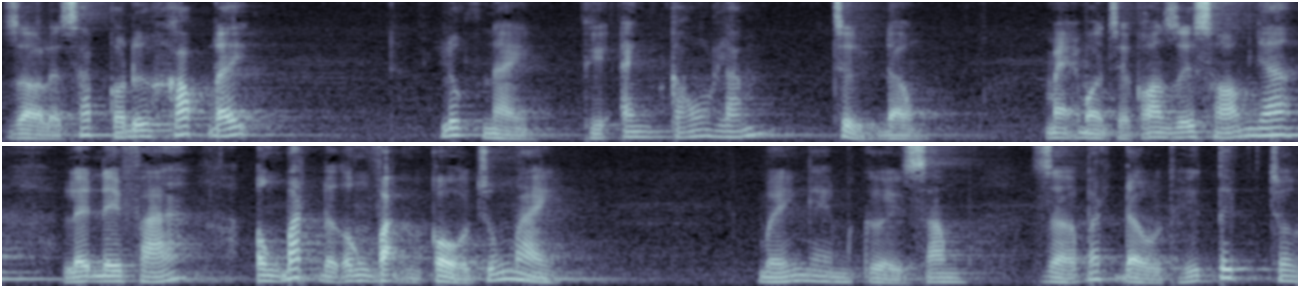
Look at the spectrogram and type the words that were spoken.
giờ lại sắp có đứa khóc đấy." Lúc này thì anh cáu lắm, chửi đồng: "Mẹ bọn trẻ con dưới xóm nhá, lên đây phá, ông bắt được ông vặn cổ chúng mày." Mấy anh em cười xong, giờ bắt đầu thấy tức cho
